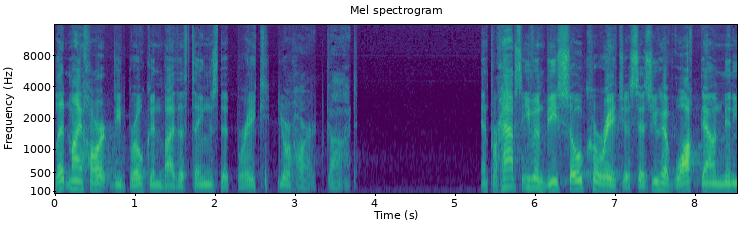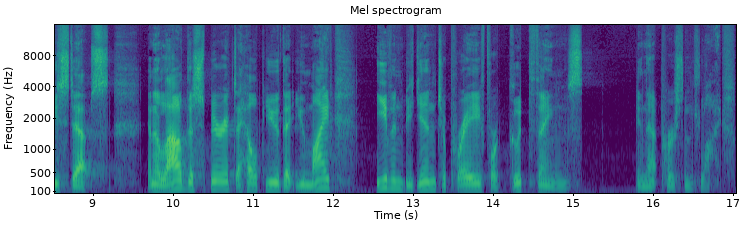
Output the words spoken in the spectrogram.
Let my heart be broken by the things that break your heart, God. And perhaps even be so courageous as you have walked down many steps and allowed the Spirit to help you that you might even begin to pray for good things in that person's life.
